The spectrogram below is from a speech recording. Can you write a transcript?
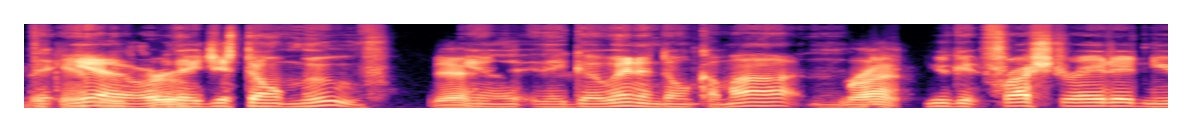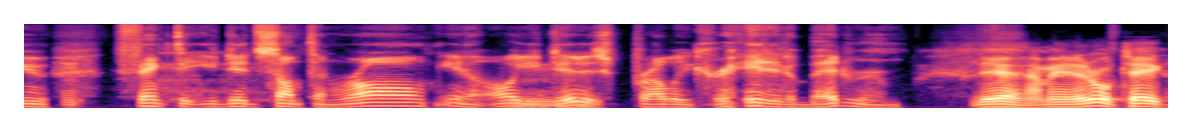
They yeah or through. they just don't move yeah, you know they- go in and don't come out and right. you get frustrated and you Mm. think that you did something wrong you know all you did Mhm. is probably created a bedroom Yeah, I mean, it'll take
